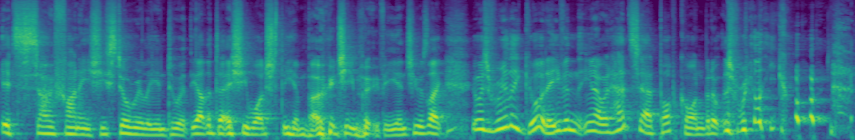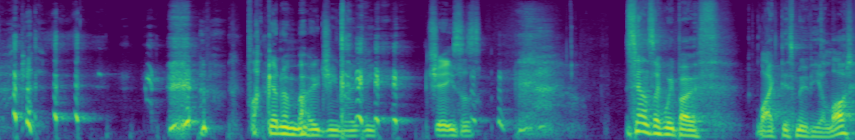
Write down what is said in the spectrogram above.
it's so funny. She's still really into it. The other day she watched the Emoji movie and she was like, it was really good. Even, you know, it had sad popcorn, but it was really good. Fucking emoji movie. Jesus. Sounds like we both like this movie a lot.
